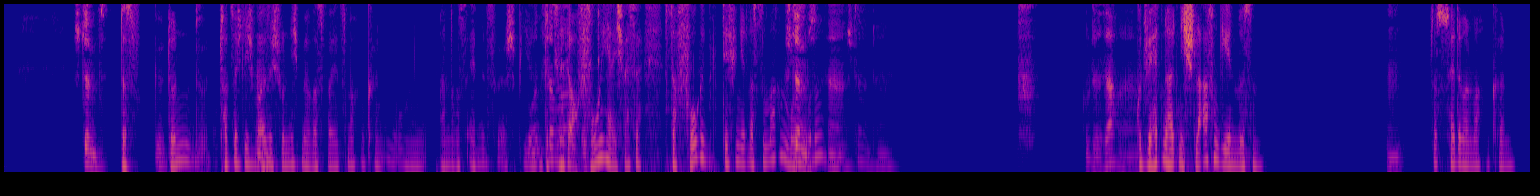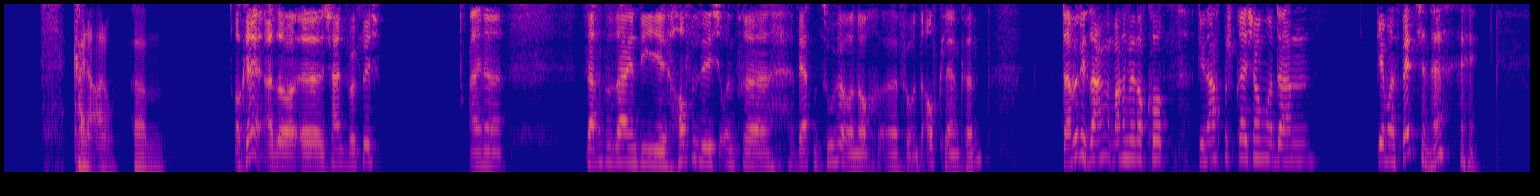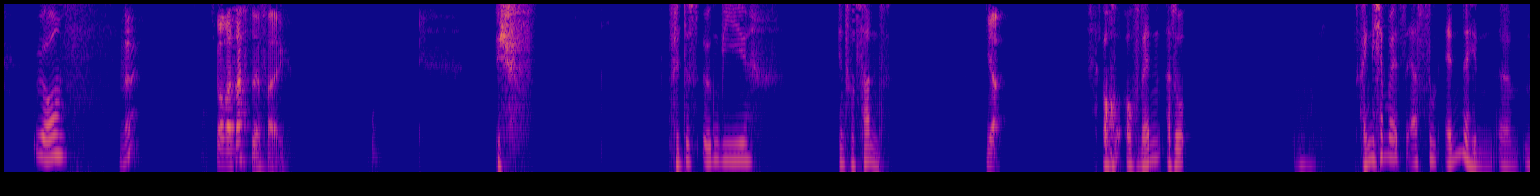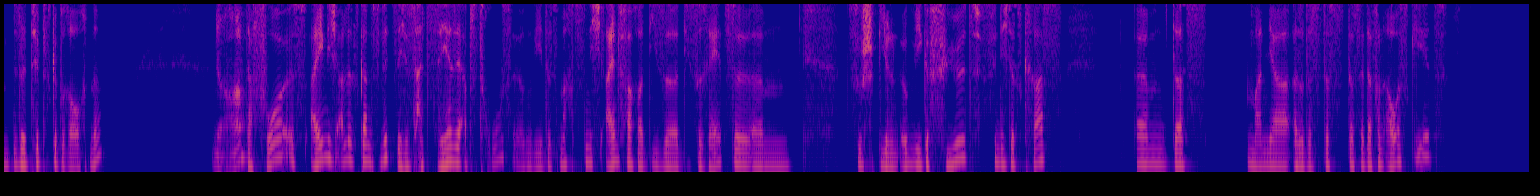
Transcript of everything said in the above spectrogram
stimmt. Das dann tatsächlich weiß Mhm. ich schon nicht mehr, was wir jetzt machen könnten, um ein anderes Ende zu erspielen. Wohnzimmer? Beziehungsweise auch vorher. Ich weiß ja, ist doch vorgedefiniert, was du machen Stimmt. musst, oder? Ja, stimmt. Ja. Puh, gute Sache. Ja. Gut, wir hätten halt nicht schlafen gehen müssen. Hm. Das hätte man machen können. Keine Ahnung. Ähm, Okay, also äh, scheint wirklich eine Sache zu sein, die hoffentlich unsere werten Zuhörer noch äh, für uns aufklären können. Da würde ich sagen, machen wir noch kurz die Nachbesprechung und dann gehen wir ins Bettchen, hä? ja, ne? Ja, was sagst du, Falk? ich finde das irgendwie interessant. Ja. Auch, auch wenn, also eigentlich haben wir jetzt erst zum Ende hin ähm, ein bisschen Tipps gebraucht, ne? Ja. Davor ist eigentlich alles ganz witzig. Ist halt sehr, sehr abstrus irgendwie. Das macht es nicht einfacher, diese, diese Rätsel ähm, zu spielen. Irgendwie gefühlt finde ich das krass, ähm, dass man ja, also dass, dass, dass er davon ausgeht,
